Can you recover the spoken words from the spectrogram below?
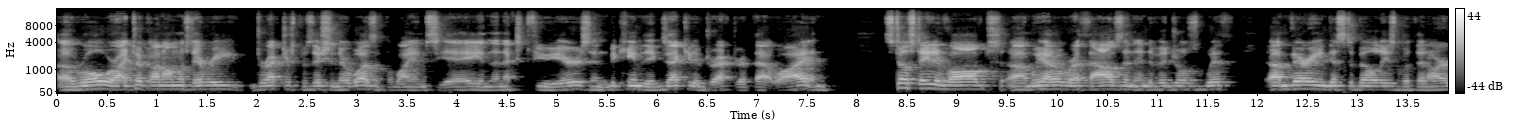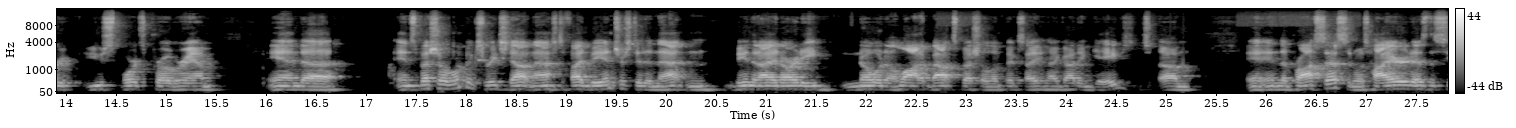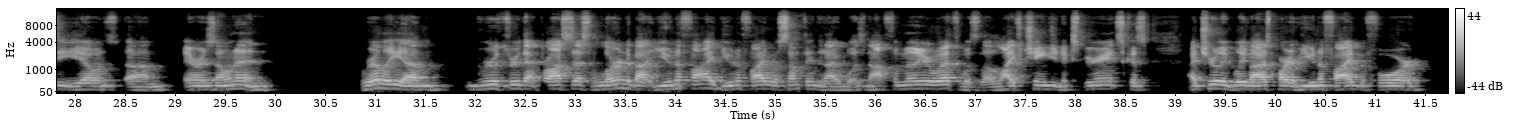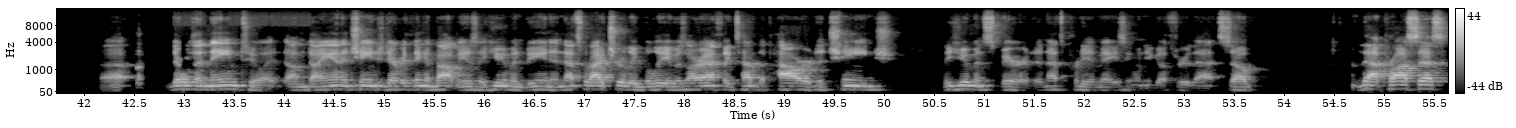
a role where I took on almost every director's position there was at the YMCA in the next few years, and became the executive director at that Y, and still stayed involved. Um, we had over a thousand individuals with um, varying disabilities within our youth sports program, and uh, and Special Olympics reached out and asked if I'd be interested in that. And being that I had already known a lot about Special Olympics, I, I got engaged um, in, in, the process and was hired as the CEO in um, Arizona, and really um, grew through that process. Learned about Unified. Unified was something that I was not familiar with. Was a life changing experience because I truly believe I was part of Unified before. Uh, there was a name to it. Um, Diana changed everything about me as a human being, and that's what I truly believe is our athletes have the power to change the human spirit, and that's pretty amazing when you go through that. So that process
